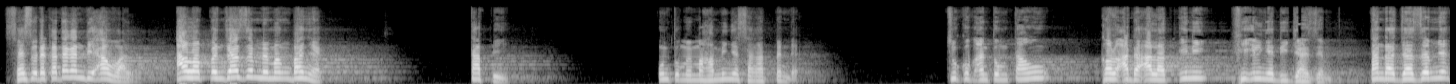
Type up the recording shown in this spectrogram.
Saya sudah katakan di awal. Allah penjazam memang banyak. Tapi untuk memahaminya sangat pendek. Cukup antum tahu kalau ada alat ini fiilnya dijazam. Tanda jazamnya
